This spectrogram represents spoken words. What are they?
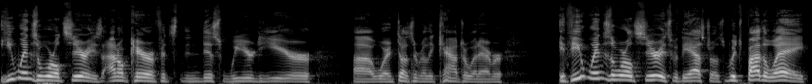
he wins a World Series. I don't care if it's in this weird year uh, where it doesn't really count or whatever. If he wins the World Series with the Astros, which by the way,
